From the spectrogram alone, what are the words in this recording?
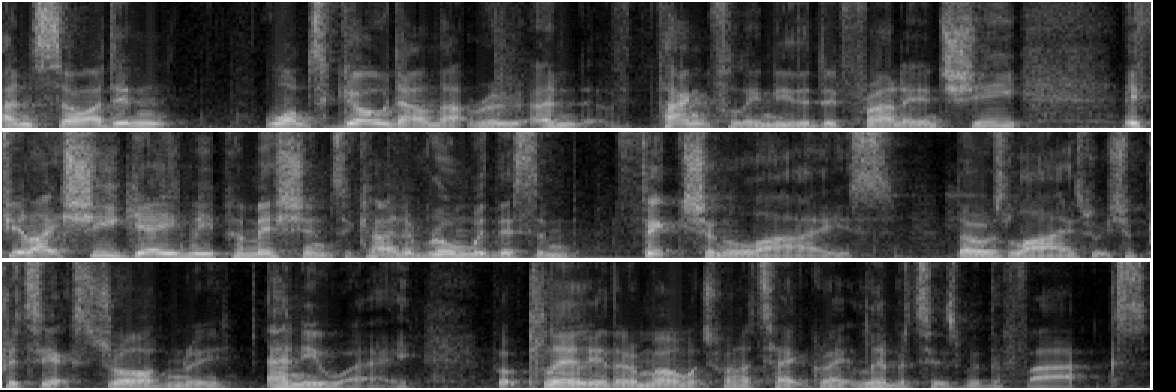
And so I didn't want to go down that route and thankfully neither did Franny and she if you like she gave me permission to kind of run with this and fictionalize those lives which are pretty extraordinary anyway but clearly there are moments when I take great liberties with the facts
